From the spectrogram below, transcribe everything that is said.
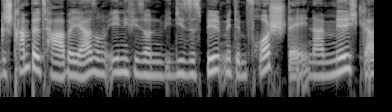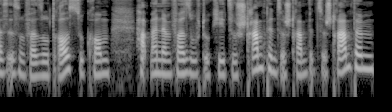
gestrampelt habe, ja, so ähnlich wie so ein, wie dieses Bild mit dem Frosch, der in einem Milchglas ist und versucht rauszukommen, hat man dann versucht, okay, zu strampeln, zu strampeln, zu strampeln.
